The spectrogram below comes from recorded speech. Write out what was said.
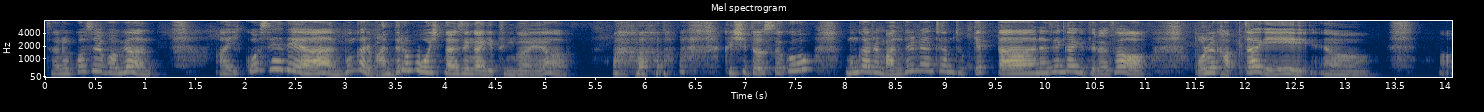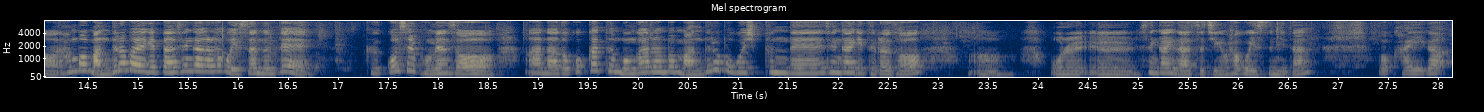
저는 꽃을 보면 아, 이 꽃에 대한 뭔가를 만들어 보고 싶다는 생각이 든 거예요. 글씨도 쓰고 뭔가를 만들면 참 좋겠다는 생각이 들어서 오늘 갑자기 어, 어, 한번 만들어 봐야겠다는 생각을 하고 있었는데 그 꽃을 보면서 아 나도 꽃 같은 뭔가를 한번 만들어 보고 싶은데 생각이 들어서 어, 오늘 어, 생각이 나서 지금 하고 있습니다. 어, 가위가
